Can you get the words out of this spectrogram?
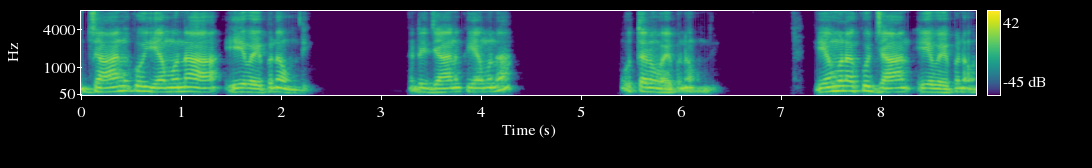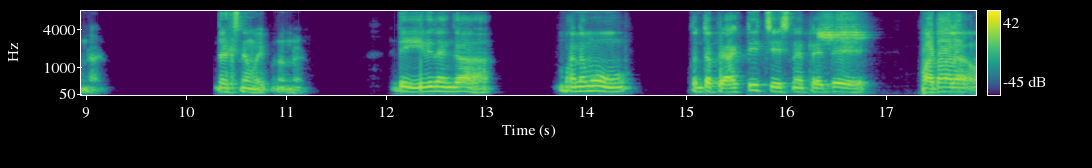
జానుకు యమున ఏ వైపున ఉంది? అంటే జానుకు యమున ఉత్తరం వైపున ఉంది. యమునకు జాన్ ఏ వైపున ఉన్నాడు? దక్షిణం వైపున ఉన్నాడు. అంటే ఈ విధంగా మనము కొంత ప్రాక్టీస్ చేసినట్లయితే పటాల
